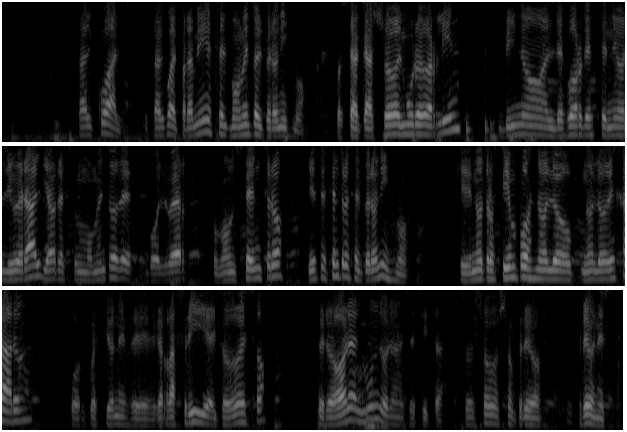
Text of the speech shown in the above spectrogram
tal cual, tal cual. Para mí es el momento del peronismo. O sea, cayó el muro de Berlín, vino el desborde este neoliberal y ahora es un momento de volver como a un centro y ese centro es el peronismo, que en otros tiempos no lo, no lo dejaron por cuestiones de Guerra Fría y todo eso, pero ahora el mundo lo necesita. Yo, yo, creo, creo en eso.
